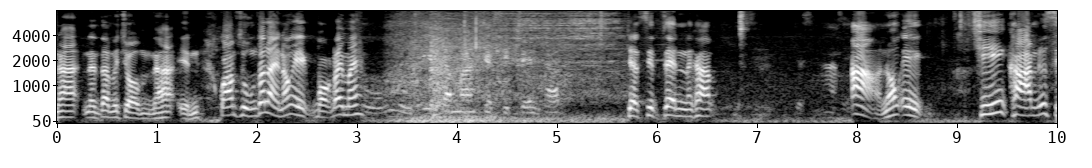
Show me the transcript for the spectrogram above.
นะฮะนั่นท่านผู้ชมนะฮะเห็นความสูงเท่าไหร่น้องเอกบอกได้ไหมสูงอยู่ที่ประมาณ 70 เซนครับเจ็ดสิบเซนนะครับ75เซน อ่าน้องเอก ชี้คานหรือเส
